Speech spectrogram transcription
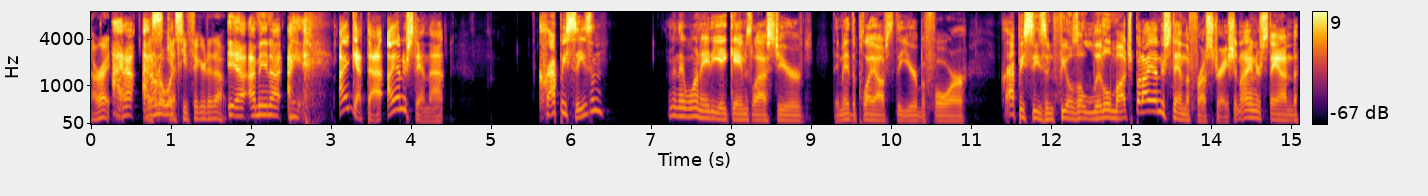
All right. I don't, I don't Guess- know what Guess you figured it out. yeah, I mean, I, I I get that. I understand that. Crappy season. I mean, they won 88 games last year. They made the playoffs the year before. Crappy season feels a little much, but I understand the frustration. I understand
